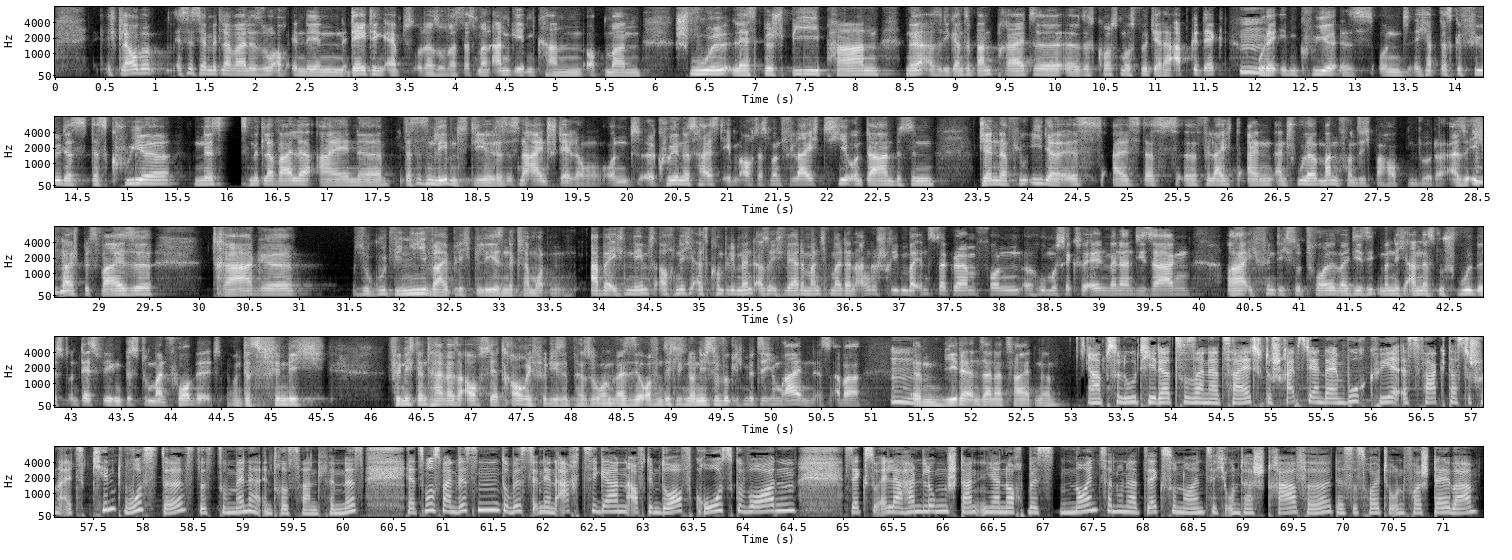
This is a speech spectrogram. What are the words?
ich glaube, es ist ja mittlerweile so, auch in den Dating-Apps oder sowas, dass man angeben kann, ob man schwul, lesbisch, bi, pan, ne, also die ganze Bandbreite äh, des Kosmos wird ja da abgedeckt hm. oder eben queer ist. Und ich habe das Gefühl, dass das Queerness mittlerweile eine, das ist ein Lebensstil, das ist eine Einstellung. Und äh, Queerness heißt eben auch, dass man vielleicht hier und da ein bisschen genderfluider ist, als das äh, vielleicht ein, ein schwuler Mann von sich behaupten würde. Also ich mhm. beispielsweise trage so gut wie nie weiblich gelesene Klamotten. Aber ich nehme es auch nicht als Kompliment. Also ich werde manchmal dann angeschrieben bei Instagram von äh, homosexuellen Männern, die sagen, ah, ich finde dich so toll, weil dir sieht man nicht an, dass du schwul bist und deswegen bist du mein Vorbild. Und das finde ich, finde ich dann teilweise auch sehr traurig für diese Person, weil sie offensichtlich noch nicht so wirklich mit sich im Reinen ist. Aber mhm. ähm, jeder in seiner Zeit, ne? Absolut, jeder zu seiner Zeit. Du schreibst ja in deinem Buch Queer as Fuck, dass du schon als Kind wusstest, dass du Männer interessant findest. Jetzt muss man wissen, du bist in den 80ern auf dem Dorf groß geworden. Sexuelle Handlungen standen ja noch bis 1996 unter Strafe. Das ist heute unvorstellbar.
